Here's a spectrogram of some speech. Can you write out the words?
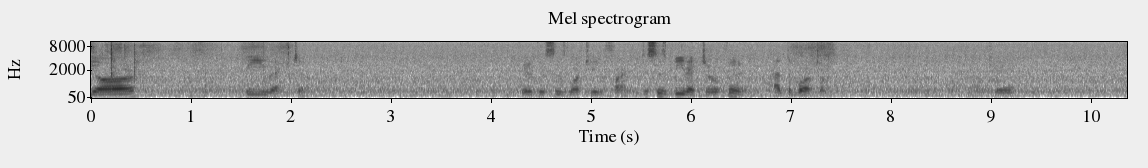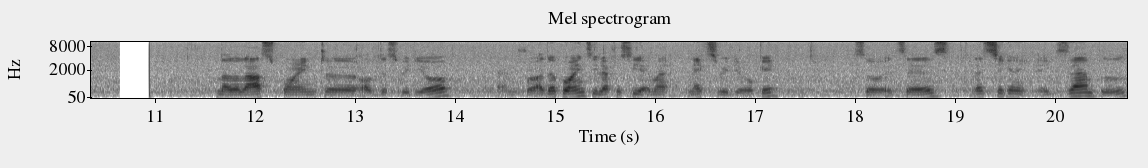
your b vector. Okay this is what you'll find. This is b vector okay at the bottom. Okay now the last point uh, of this video and for other points you'll have to see my next video okay? So it says let's take an example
